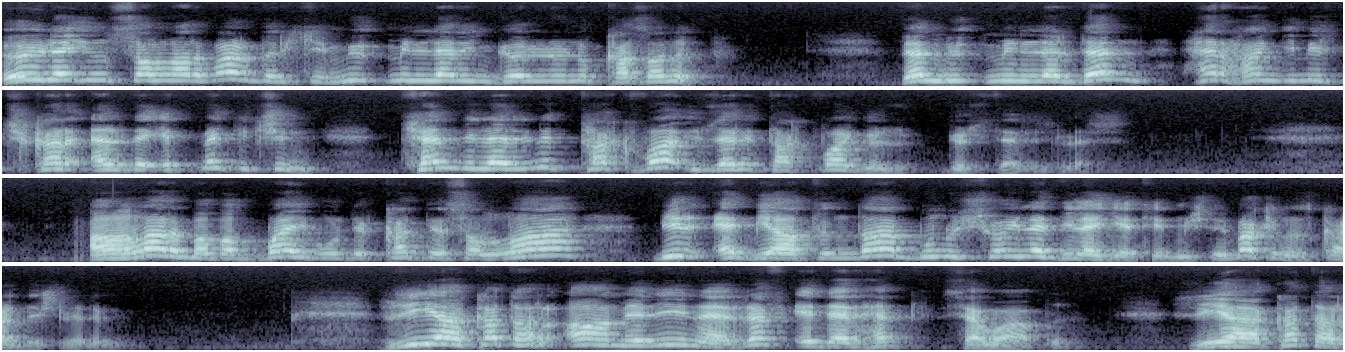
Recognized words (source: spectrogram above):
Öyle insanlar vardır ki müminlerin gönlünü kazanıp ve müminlerden herhangi bir çıkar elde etmek için kendilerini takva üzeri takva gö gösterirler. Ağlar Baba Bayburdu Kaddesallah bir ebiyatında bunu şöyle dile getirmiştir. Bakınız kardeşlerim. Riya katar ameline ref eder hep sevabı. Riya katar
